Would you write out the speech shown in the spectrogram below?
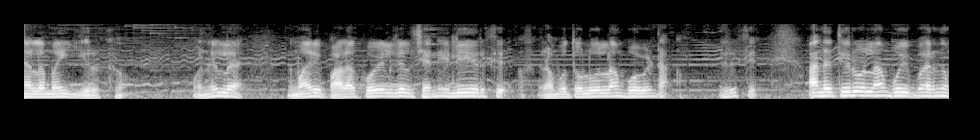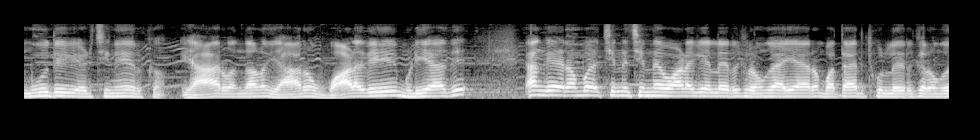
நிலைமை இருக்கும். ஒன்றும் இல்லை. இந்த மாதிரி பல கோயில்கள் சென்னையிலேயே இருக்குது ரொம்ப தொழுவெல்லாம் போக வேண்டாம். இருக்குது அந்த தெருவெல்லாம் போய் பாருங்கள் மூதேவி அடிச்சுனே இருக்கும். யார் வந்தாலும் யாரும் வாழவே முடியாது. அங்கே ரொம்ப சின்ன சின்ன வாடகையில் இருக்கிறவங்க ஐயாயிரம் பத்தாயிரத்துக்குள்ளே இருக்கிறவங்க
